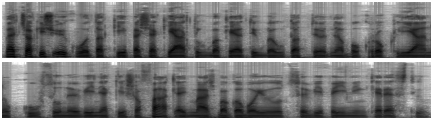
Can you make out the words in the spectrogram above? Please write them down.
mert csak is ők voltak képesek jártukba keltükbe utat törni a bokrok, liánok, kúszó növények és a fák egymásba gabajodott szövépényén keresztül.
